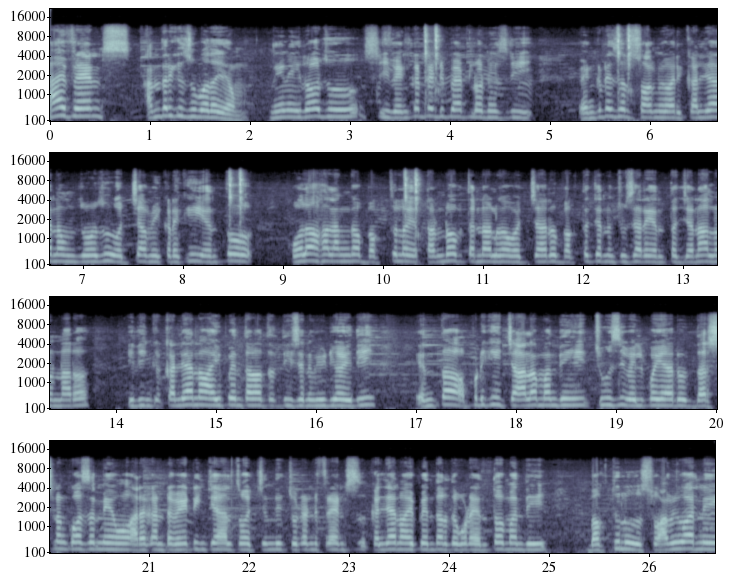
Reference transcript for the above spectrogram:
హాయ్ ఫ్రెండ్స్ అందరికీ శుభోదయం. నేను ఈరోజు శ్రీ వెంకటరెడ్డిపేటలోని శ్రీ వెంకటేశ్వర స్వామి వారి కళ్యాణం రోజు వచ్చాము ఇక్కడికి. ఎంతో కోలాహలంగా భక్తులు తండోపతండాలుగా వచ్చారు. భక్తజనం చూసారు ఎంత జనాలు ఉన్నారో. ఇది ఇంకా కళ్యాణం అయిపోయిన తర్వాత తీసిన వీడియో ఇది. ఎంత అప్పటికి చాలామంది చూసి వెళ్ళిపోయారు. దర్శనం కోసం మేము అరగంట వెయిటింగ్ చేయాల్సి వచ్చింది. చూడండి ఫ్రెండ్స్ కళ్యాణం అయిపోయిన తర్వాత కూడా ఎంతోమంది భక్తులు స్వామివారిని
